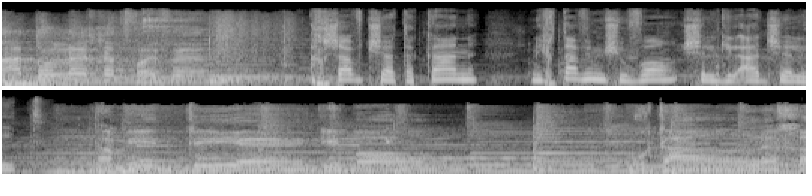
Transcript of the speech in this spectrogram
את הולכת פייפן. עכשיו כשאתה כאן, נכתב עם שובו של גלעד שליט. תמיד תהיה גיבור, מותר לך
